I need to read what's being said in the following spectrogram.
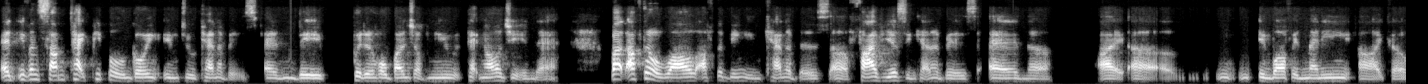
and even some tech people going into cannabis, and they put a whole bunch of new technology in there. But after a while, after being in cannabis, uh, five years in cannabis, and uh, I uh, involved in many uh, like uh,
